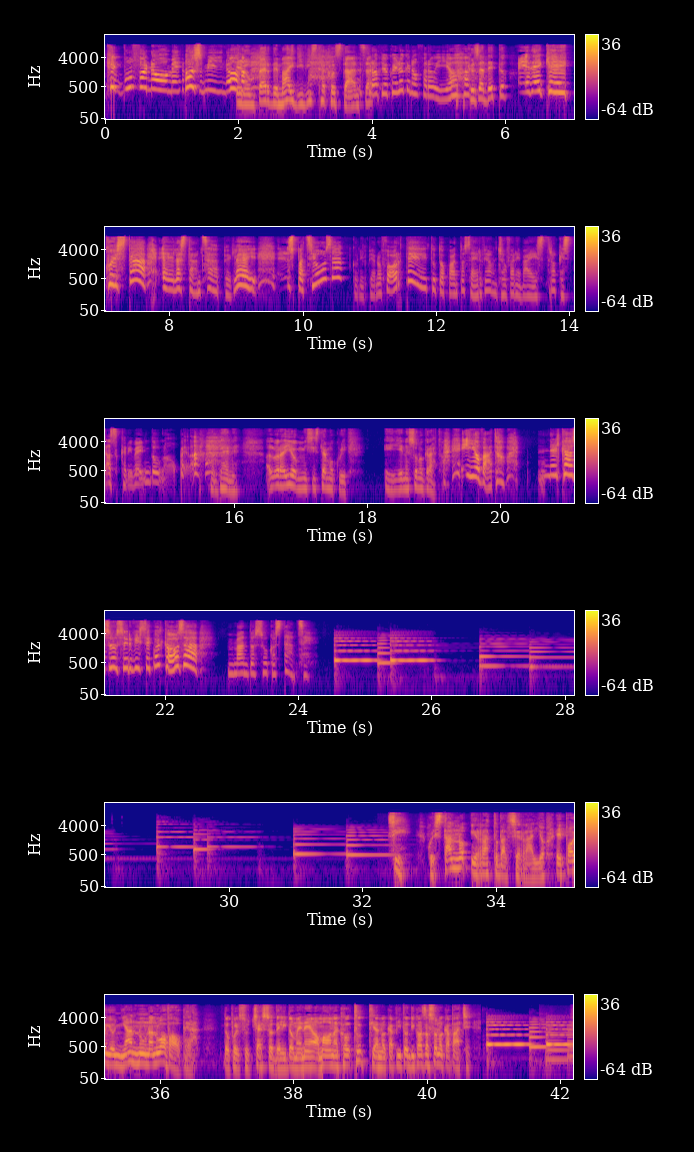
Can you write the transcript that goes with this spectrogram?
che nome! Osmino! E non perde mai di vista Costanza. Proprio quello che non farò io. Cosa ha detto? Ed è che questa è la stanza per lei. Spaziosa, con il pianoforte e tutto quanto serve a un giovane maestro che sta scrivendo un'opera. Bene, allora io mi sistemo qui e gliene sono grato. Io vado. Nel caso servisse qualcosa, mando su Costanze. Sì, quest'anno il ratto dal serraglio e poi ogni anno una nuova opera. Dopo il successo dell'Idomeneo a Monaco, tutti hanno capito di cosa sono capace.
